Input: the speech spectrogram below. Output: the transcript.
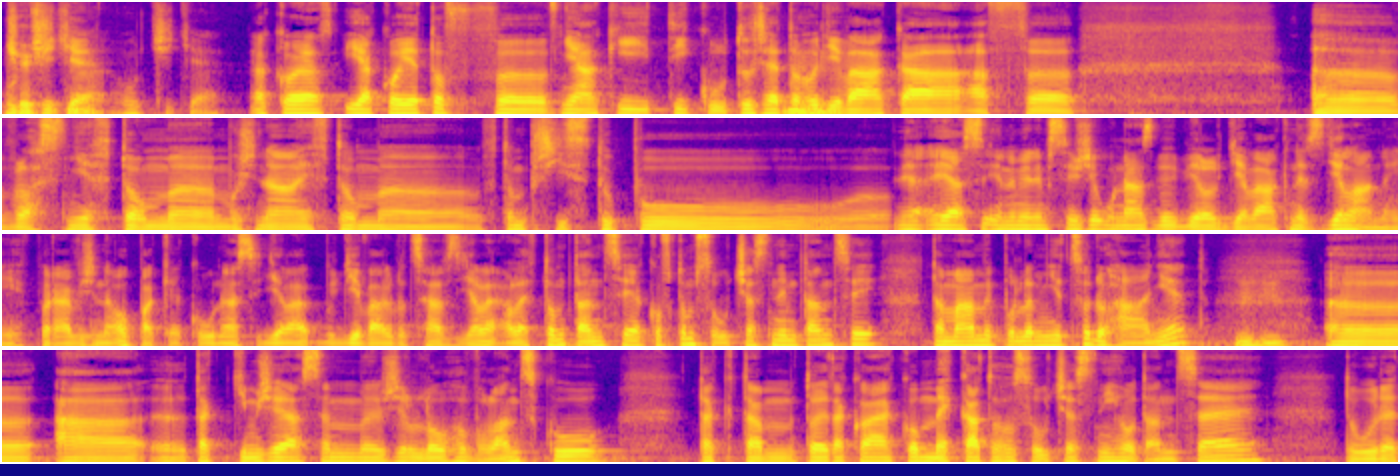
čeští. Určitě, určitě. Jako, jako je to v, v nějaký té kultuře toho hmm. diváka a v Uh, vlastně v tom, možná i v tom, v tom přístupu, já, já si jenom myslím, že u nás by byl divák nevzdělaný, právě že naopak, jako u nás je divák, divák docela vzdělaný, ale v tom tanci, jako v tom současném tanci, tam máme podle mě co dohánět mm-hmm. a tak tím, že já jsem žil dlouho v Holandsku, tak tam to je taková jako meka toho současného tance, to bude,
